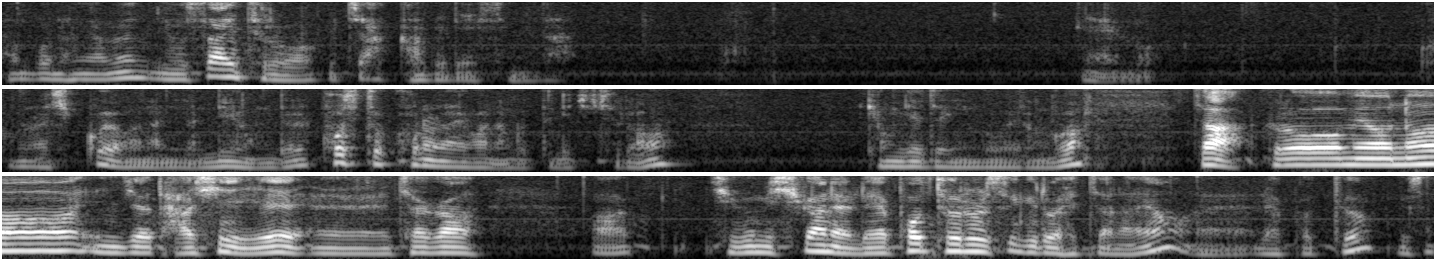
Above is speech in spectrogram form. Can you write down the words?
한번 하면 이 사이트로 쫙 가게 돼 있습니다. 예, 뭐 코로나 19에 관한 이런 내용들, 포스트 코로나에 관한 것들이죠 주로 경제적인 거 이런 거. 자 그러면은 이제 다시 에, 제가 아, 지금 시간에 레포트를 쓰기로 했잖아요. 예, 레포트. 그래서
